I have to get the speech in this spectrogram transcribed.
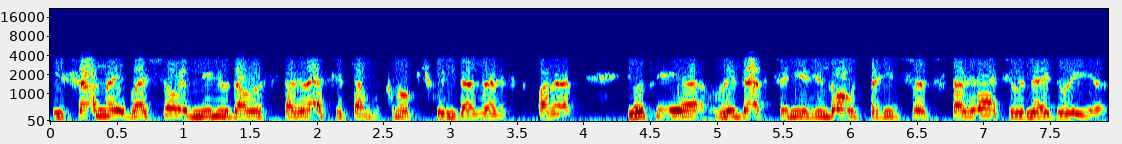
И с Анной Большой мне не удалось фотографию, там кнопочку не дожали в аппарат. И вот я в редакцию Нижний Новгород принесу эту фотографию и найду ее.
